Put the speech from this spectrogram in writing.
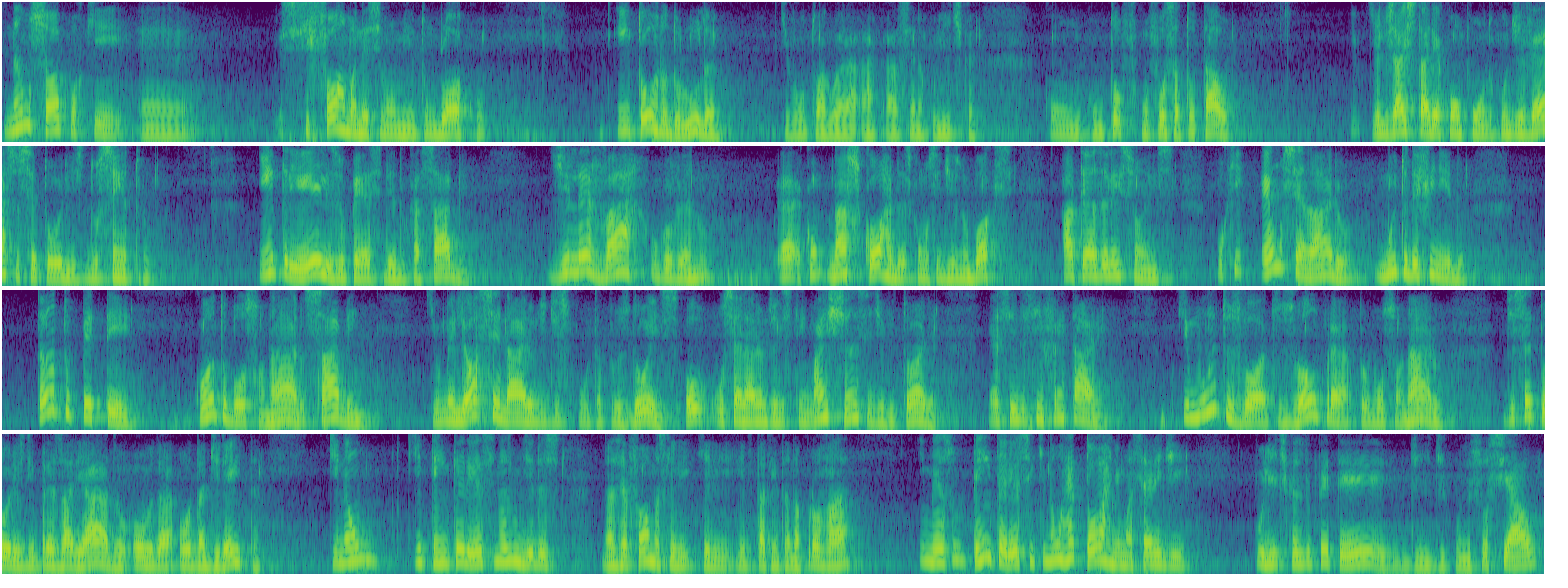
Não só porque é, se forma nesse momento um bloco em torno do Lula, que voltou agora à, à cena política com, com, com força total, que ele já estaria compondo com diversos setores do centro, entre eles o PSD do Kassab, de levar o governo é, com, nas cordas, como se diz no boxe, até as eleições. Porque é um cenário muito definido. Tanto o PT quanto o Bolsonaro sabem que o melhor cenário de disputa para os dois, ou o cenário onde eles têm mais chance de vitória, é se eles se enfrentarem. Porque muitos votos vão para o Bolsonaro de setores de empresariado ou da, ou da direita que não que tem interesse nas medidas, nas reformas que ele está que ele, ele tá tentando aprovar e mesmo tem interesse que não retorne uma série de políticas do PT de, de cunho social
